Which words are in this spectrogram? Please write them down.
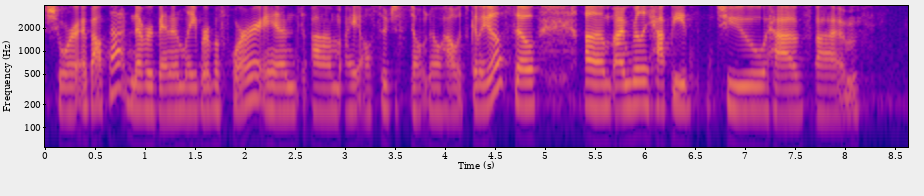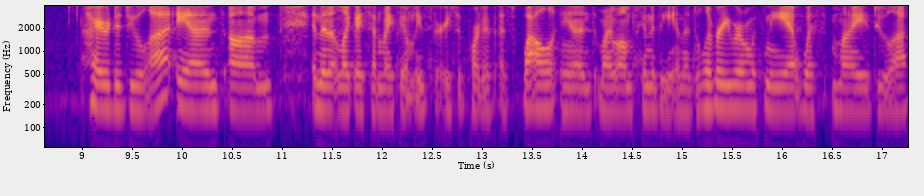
sure about that. Never been in labor before, and um, I also just don't know how it's going to go. So um, I'm really happy to have. Um, hired a doula and um, and then like i said my family is very supportive as well and my mom's going to be in the delivery room with me with my doula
